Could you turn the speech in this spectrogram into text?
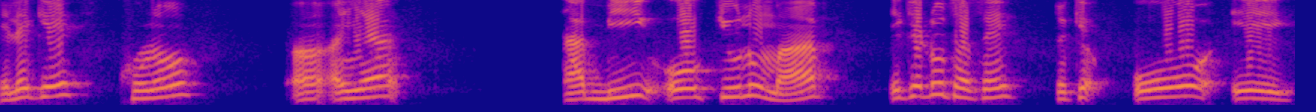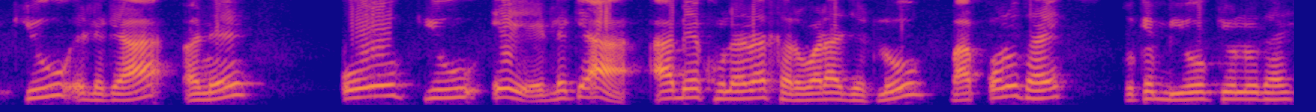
એટલે કે ખૂણો અહીંયા આ બી ઓ ક્યુનું માપ એ કેટલું થશે? તો કે ઓ એ ક્યુ એટલે કે આ અને ઓ ક્યુ એ એટલે કે આ. આ બે ખૂણાના સરવાળા જેટલું માપ કોનું થાય તો કે બીઓ ક્યુનું થાય.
